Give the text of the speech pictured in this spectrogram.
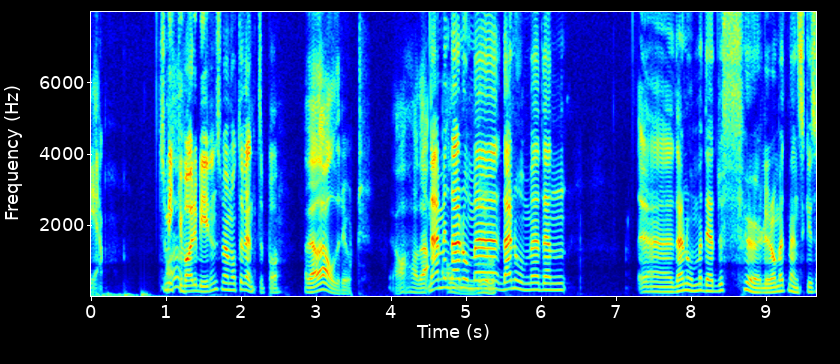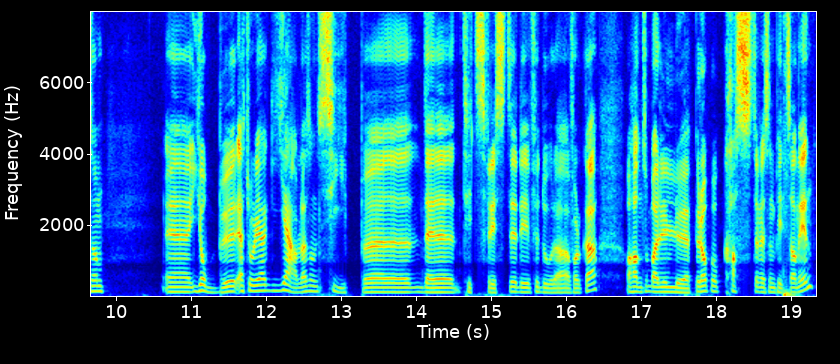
én. Som Ah. ikke var i bilen, som jeg måtte vente på. Det hadde jeg aldri gjort. Ja, hadde jeg Nei, men det er noe med, det er noe med den eh, Det er noe med det du føler om et menneske som eh, jobber Jeg tror de har jævla sånn kjipe det, tidsfrister, de Foodora-folka. Og han som bare løper opp og kaster nesten pizzaen inn.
